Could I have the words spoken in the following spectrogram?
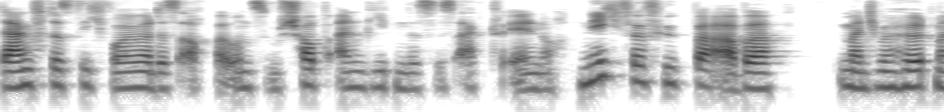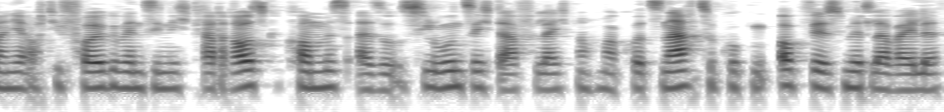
Langfristig wollen wir das auch bei uns im Shop anbieten. Das ist aktuell noch nicht verfügbar, aber manchmal hört man ja auch die Folge, wenn sie nicht gerade rausgekommen ist. Also es lohnt sich da vielleicht noch mal kurz nachzugucken, ob wir es mittlerweile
